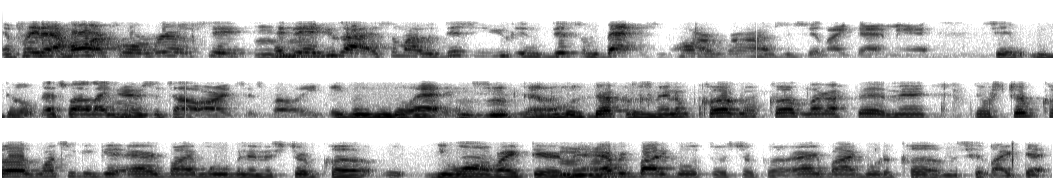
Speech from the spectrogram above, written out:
and play that hardcore real shit. Mhm. And then if you got if somebody was dissing you, you can diss them back with some hard rhymes and shit like that, man. Shit would be dope. That's why I like Yeah. versatile artists, bro. They, they really can go at it and Mhm. shit. Yeah, most definitely, man. Them clubs, them clubs, like I said, man, them strip clubs, once you can get everybody moving in the strip club, you on right there, man. Mhm. Everybody goes to a strip club. Everybody go to clubs and shit like that.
